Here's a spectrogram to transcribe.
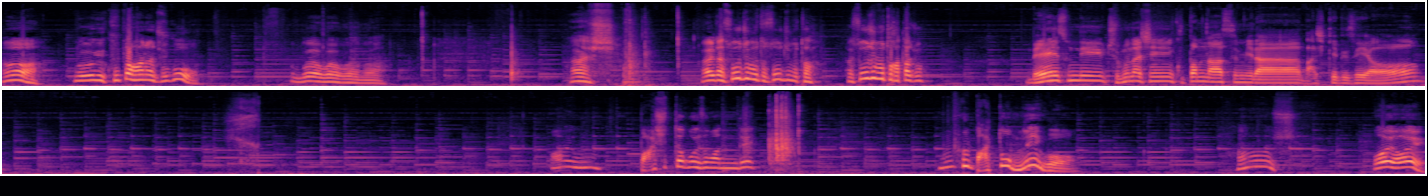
어, 뭐 여기 국밥 하나 주고 뭐야 뭐야 뭐야 뭐야. 아이씨. 아, 일단 소주부터 소주부터 아, 소주부터 갖다 줘. 네, 손님 주문하신 국밥 나왔습니다. 맛있게 드세요. 아유, 맛있다고 해서 왔는데 뭐별 맛도 없네 이거. 아씨. 어이 어이.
